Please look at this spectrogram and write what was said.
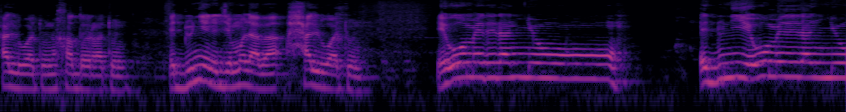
halwatun khadiratun. Edduniya eno gyemulaba halwatun. Ewoomerera nnyo. Edduniya ewoomerera nnyo.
